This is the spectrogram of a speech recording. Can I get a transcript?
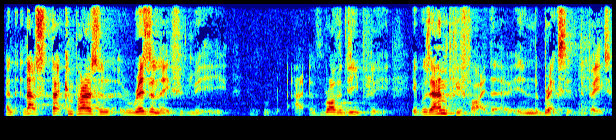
And that's, that comparison resonates with me uh, rather deeply. It was amplified, though, in the Brexit debate.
